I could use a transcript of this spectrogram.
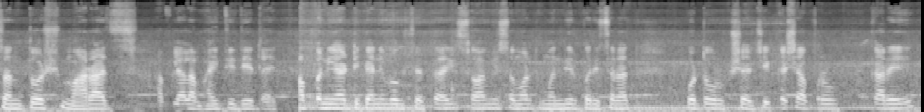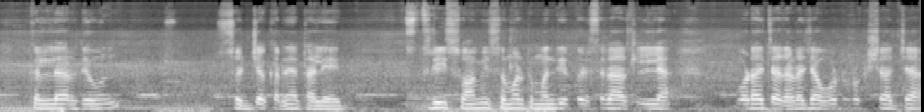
संतोष महाराज आपल्याला माहिती देत आहेत. आपण या ठिकाणी बघू शकता स्वामी समर्थ मंदिर परिसरात वटवृक्षाची कशा प्रकारे कल्लर देऊन सज्ज करण्यात आले आहेत. श्री स्वामी समर्थ मंदिर परिसरात असलेल्या वडाच्या झाडाच्या वटवृक्षाच्या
